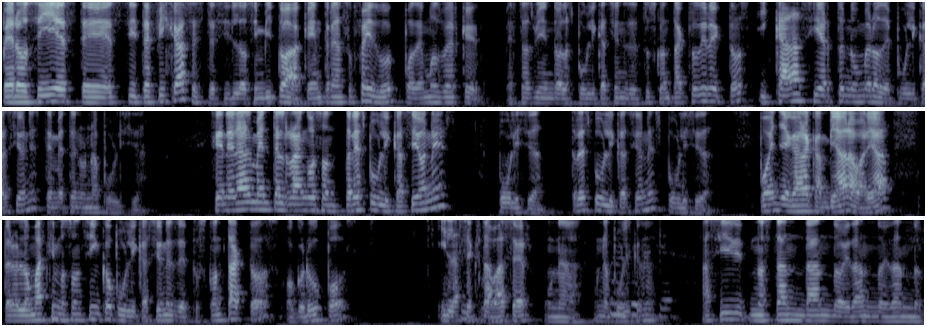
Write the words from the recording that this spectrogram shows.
Pero sí, este, si te fijas, este, si los invito a que entren a su Facebook, podemos ver que estás viendo las publicaciones de tus contactos directos y cada cierto número de publicaciones te meten una publicidad. Generalmente el rango son tres publicaciones, publicidad tres publicaciones, publicidad. Pueden llegar a cambiar, a variar, pero lo máximo son cinco publicaciones de tus contactos o grupos y la sexta va a ser una, una, publicación. Así nos están dando y dando y dando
